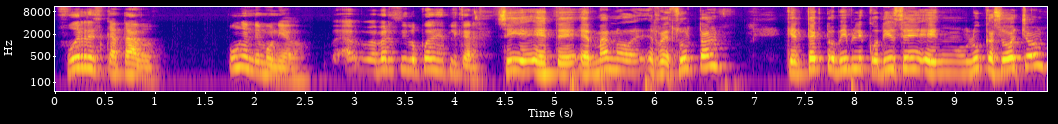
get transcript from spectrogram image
fue rescatado, un endemoniado. A ver si lo puedes explicar. Sí, este hermano, resulta que el texto bíblico dice en Lucas 8,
